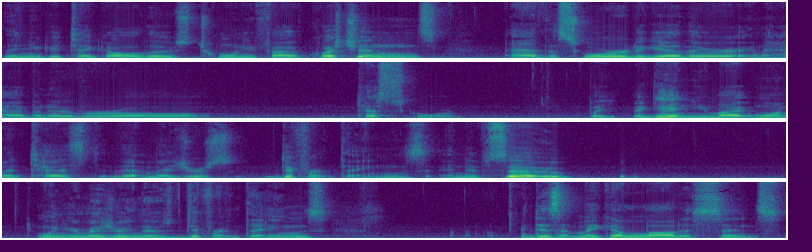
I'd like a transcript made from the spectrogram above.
then you could take all those 25 questions, add the score together, and have an overall test score. But again, you might want a test that measures different things. And if so, when you're measuring those different things, it doesn't make a lot of sense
